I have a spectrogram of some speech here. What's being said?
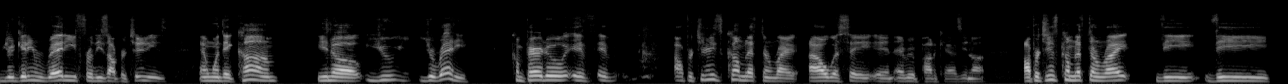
you're getting ready for these opportunities, and when they come, you know, you you're ready compared to if if opportunities come left and right i always say in every podcast you know opportunities come left and right the the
